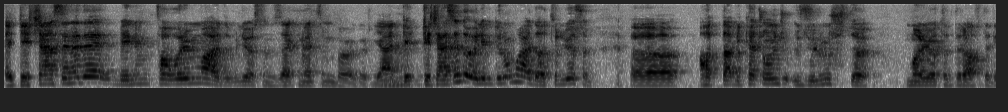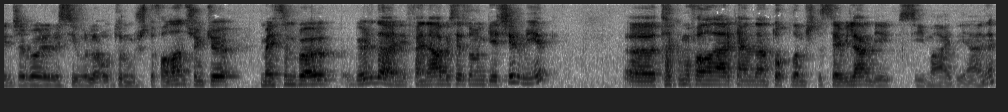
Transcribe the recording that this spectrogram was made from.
E, geçen sene de benim favorim vardı biliyorsun Zach Mettenberger. Yani ge- geçen sene de öyle bir durum vardı hatırlıyorsun. Ee, hatta birkaç oyuncu üzülmüştü Mariota draft edince böyle receiver'lar oturmuştu falan. Çünkü Mettenberger de hani fena bir sezon geçirmeyip e, takımı falan erkenden toplamıştı. Sevilen bir simaydı yani.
